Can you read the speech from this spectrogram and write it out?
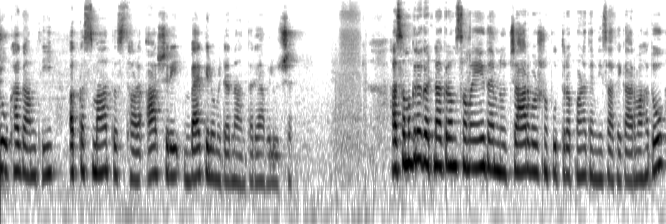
જોખા ગામથી અકસ્માત સ્થળ આશરે બે કિલોમીટરના અંતરે આવેલું છે. આ સમગ્ર ઘટનાક્રમ સમયે તેમનો ચાર વર્ષનો પુત્ર પણ તેમની સાથે કારમાં હતો,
